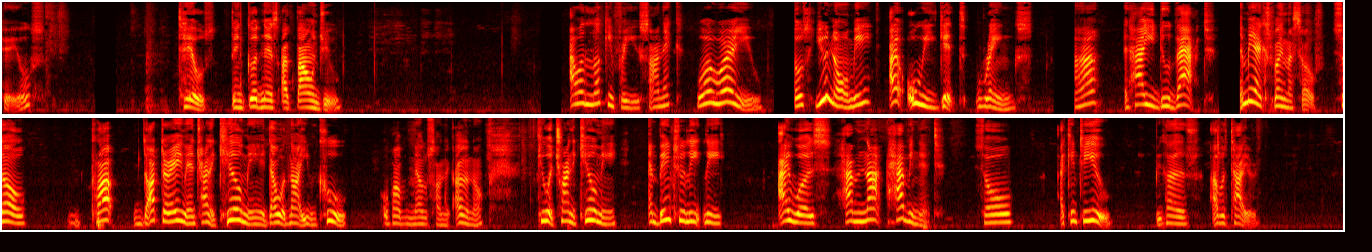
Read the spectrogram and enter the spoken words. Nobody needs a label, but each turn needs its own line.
Tails. Tails, thank goodness I found you. I was looking for you, Sonic. Where were you? Tails, you know me. I always get rings. Uh-huh. And how you do that? Let me explain myself. So, prop Dr. Eggman trying to kill me, that was not even cool. Or probably Metal Sonic, I don't know. He was trying to kill me, and basically, I was have not having it. So, I came to you because I was tired.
